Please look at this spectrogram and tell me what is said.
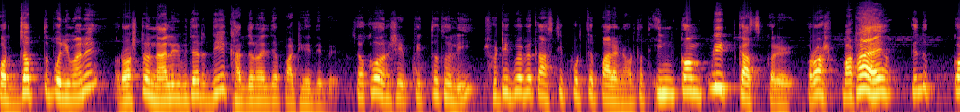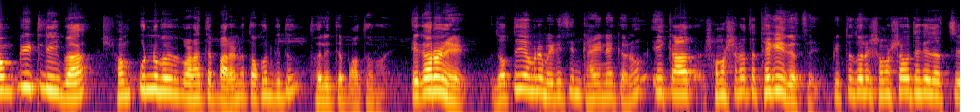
পর্যাপ্ত পরিমাণে রসটা নালীর ভিতরে দিয়ে খাদ্য খাদ্যনালীতে পাঠিয়ে দেবে। যখন সেই পিত্তথলি সঠিকভাবে কাজটি করতে পারে না, অর্থাৎ ইনকমপ্লিট কাজ করে, রস পাঠায়, কিন্তু কমপ্লিটলি বা সম্পূর্ণভাবে পাঠাতে পারে না, তখন কিন্তু থলিতে পাথর হয়। এ কারণে যতই আমরা মেডিসিন খাই না কেন, এই কার সমস্যাটা তো থেকেই যাচ্ছে। পিত্তথলির সমস্যাও থেকে যাচ্ছে,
